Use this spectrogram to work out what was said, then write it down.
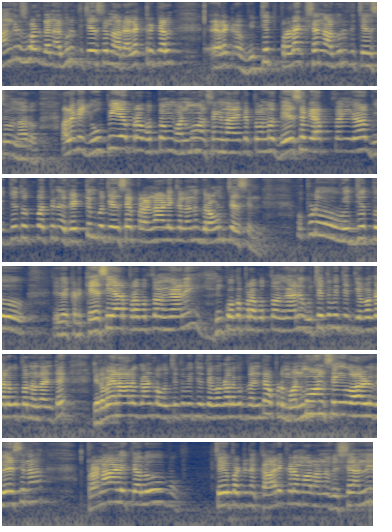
కాంగ్రెస్ వాళ్ళు దాన్ని అభివృద్ధి చేస్తున్నారు ఎలక్ట్రికల్ ఎలక్ విద్యుత్ ప్రొడక్షన్ అభివృద్ధి చేసి ఉన్నారు. అలాగే యూపీఏ ప్రభుత్వం మన్మోహన్ సింగ్ నాయకత్వంలో దేశవ్యాప్తంగా విద్యుత్ ఉత్పత్తిని రెట్టింపు చేసే ప్రణాళికలను గ్రౌండ్ చేసింది. ఇప్పుడు విద్యుత్తు ఇది ఇక్కడ కేసీఆర్ ప్రభుత్వం కానీ ఇంకొక ప్రభుత్వం కానీ ఉచిత విద్యుత్ ఇవ్వగలుగుతున్నదంటే ఇరవై నాలుగు గంటల ఉచిత విద్యుత్ ఇవ్వగలుగుతుందంటే అప్పుడు మన్మోహన్ సింగ్ వాళ్ళు వేసిన ప్రణాళికలు చేపట్టిన కార్యక్రమాలు అన్న విషయాన్ని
